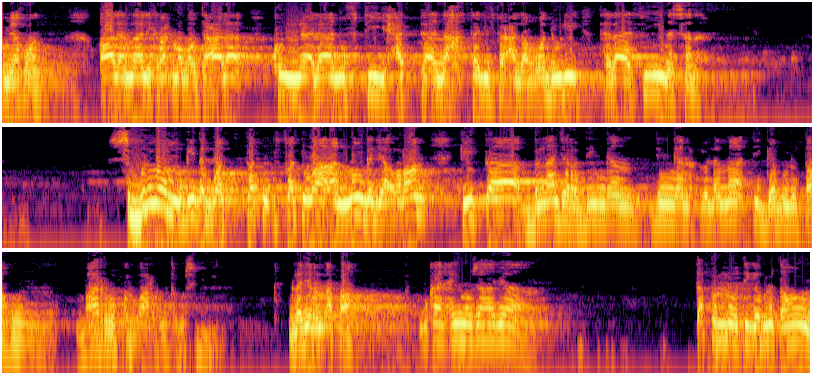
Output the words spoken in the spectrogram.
هم يا اخوان قال مالك رحمه الله تعالى كنا لا نفتي حتى نختلف على الرجل ثلاثين سنة sebelum kita buat fat- fatwaan mengajak orang kita belajar dengan dengan ulama 30 tahun baru keluar untuk muslim belajaran apa bukan ilmu sahaja tak perlu 30 tahun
